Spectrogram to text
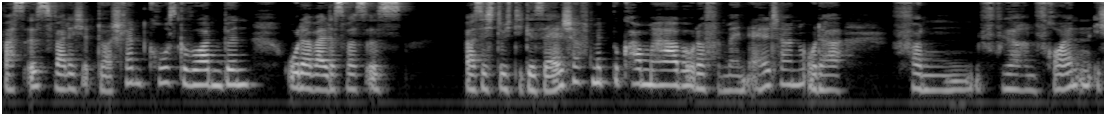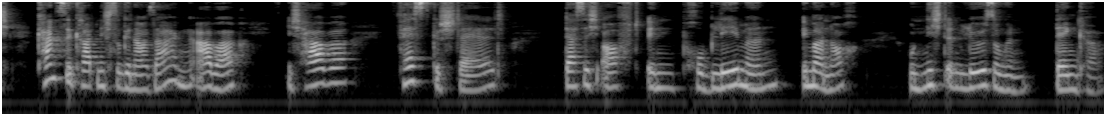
was ist, weil ich in Deutschland groß geworden bin oder weil das was ist, was ich durch die Gesellschaft mitbekommen habe oder von meinen Eltern oder von früheren Freunden. Ich kann es dir gerade nicht so genau sagen, aber ich habe festgestellt, dass ich oft in Problemen immer noch und nicht in Lösungen denke.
